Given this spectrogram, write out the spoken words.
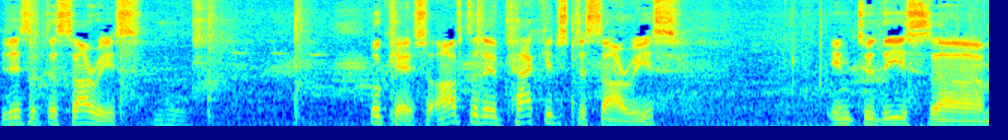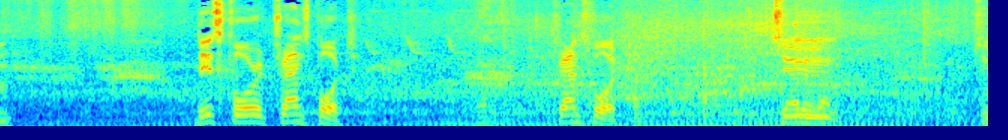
This is the saris. Okay, so after they packaged the saris into these, um, this for transport, transport to to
